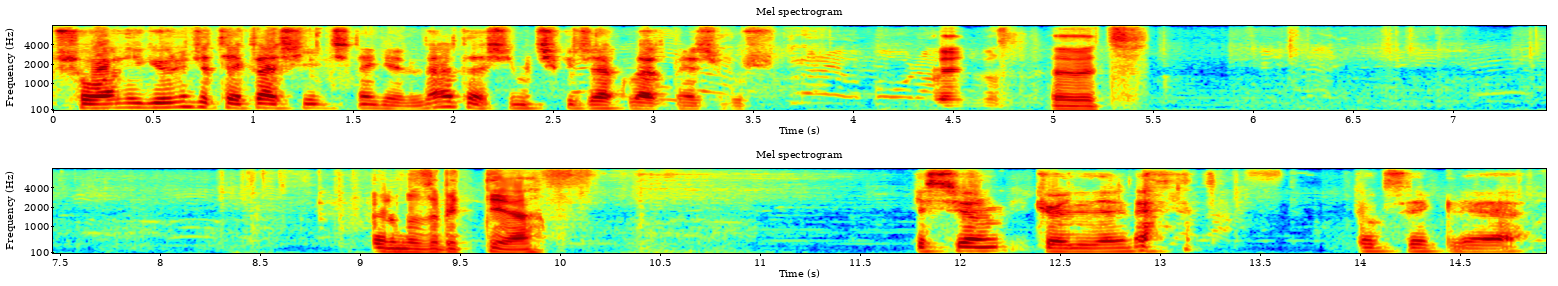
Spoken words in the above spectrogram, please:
Şövalyeyi görünce tekrar şeyin içine girdiler de şimdi çıkacaklar mecbur. Evet. Kırmızı bitti ya. Kesiyorum köylülerini. Çok zevkli ya.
